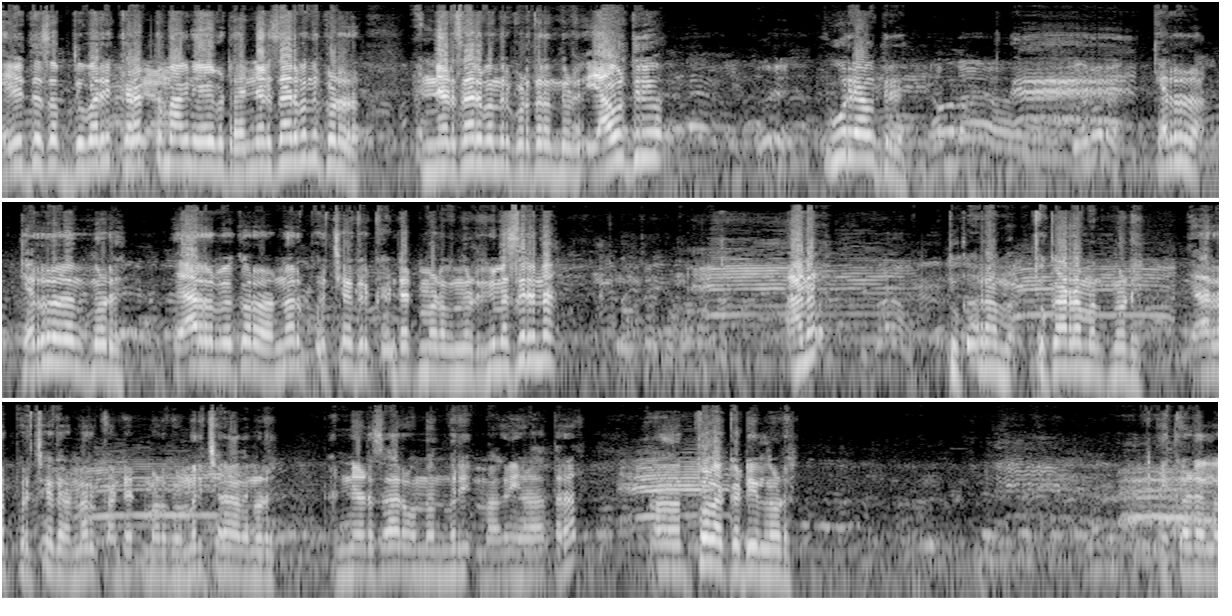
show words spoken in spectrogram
ಹೇಳಿದ್ದ ಸ್ವಲ್ಪ ದುಬಾರಿ ಕರೆಕ್ಟ್ ಮಾಗ್ನಿ ಹೇಳ್ಬಿಟ್ರಿ ಹನ್ನೆರಡು ಸಾವಿರ ಬಂದ್ರೆ ಕೊಡ್ರಿ. ಹನ್ನೆರಡು ಸಾವಿರ ಬಂದ್ರೆ ಕೊಡ್ತಾರಂತ ನೋಡ್ರಿ. ಯಾವ್ದ್ರಿ ಊರು ಯಾವ್ದ್ರಿ? ಕೆರೂರ ಕೆರೂರ ಅಂತ ನೋಡ್ರಿ. ಯಾರು ಬೇಕಾರು ಅನ್ನೋರು ಪರಿಚಯ ಇದ್ರೆ ಕಾಂಟ್ಯಾಕ್ಟ್ ಮಾಡೋದು ನೋಡ್ರಿ. ನಿಮ್ಮ ಹೆಸರೇನ? ಅಣ್ಣ? ತುಕಾರಾಮ್ ತುಕಾರಾಮ್ ಅಂತ ನೋಡ್ರಿ. ಯಾರ ಪರಿಚಯ ಇದ್ರೆ ಅನ್ನೋರು ಕಾಂಟ್ಯಾಕ್ಟ್ ಮಾಡೋದು. ಮರಿ ಚೆನ್ನಾಗಿದೆ ನೋಡ್ರಿ. ಹನ್ನೆರಡು ಸಾವಿರ ಒಂದೊಂದು ಮರಿ ಮಗನಿ ಹೇಳತ್ತಾರ. ತೋಳ ಕಡ್ಡಿಲ್ಲ ನೋಡ್ರಿ. ಈ ಕಡೆ ಎಲ್ಲ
